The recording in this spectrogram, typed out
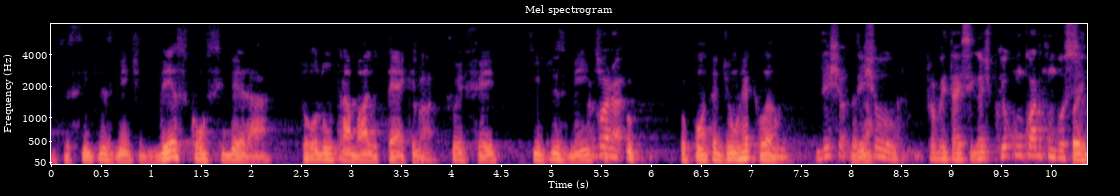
você simplesmente desconsiderar todo um trabalho técnico claro. que foi feito simplesmente Agora, por, por, conta de um reclamo. Deixa, deixa eu aproveitar esse gancho, porque eu concordo com você.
